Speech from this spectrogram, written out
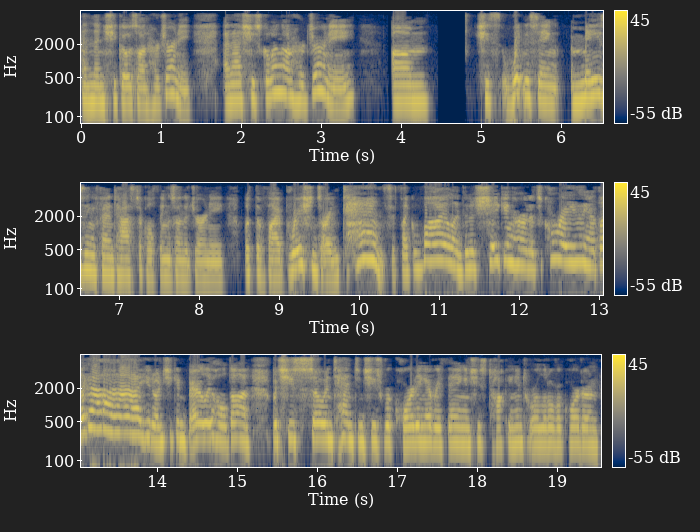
And then she goes on her journey, and as she's going on her journey, um, She's witnessing amazing, fantastical things on the journey, but the vibrations are intense. It's like violent and it's shaking her and it's crazy and it's like, ah, you know, and she can barely hold on, but she's so intent and she's recording everything and she's talking into her little recorder and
